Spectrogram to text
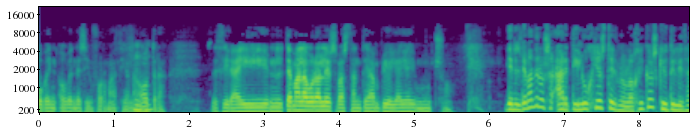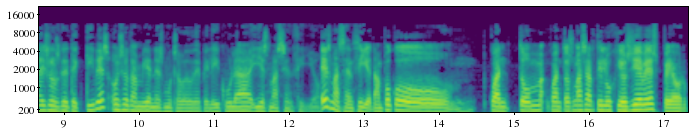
o, ven- o vendes información a otra. Es decir, ahí en el tema laboral es bastante amplio y ahí hay mucho. Y en el tema de los artilugios tecnológicos que utilizáis los detectives, o eso también es mucho de película y es más sencillo. Es más sencillo, tampoco cuanto, cuantos más artilugios lleves, peor.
